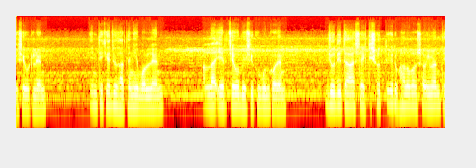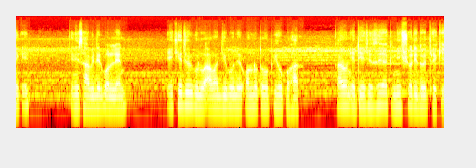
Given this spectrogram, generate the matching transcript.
এসে উঠলেন, তিনটি খেজুর হাতে নিয়ে বললেন, আল্লাহ এর চেয়েও বেশি কবুল করেন। যদি তা আসে একটি সত্যিকার ভালোবাসা ইমান থেকে, তিনি সাহাবিদের বললেন, এই খেজুরগুলো আমার জীবনের অন্যতম প্রিয় উপহার। কারণ এটি এসেছে এক নিঃস্ব হৃদয় থেকে,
